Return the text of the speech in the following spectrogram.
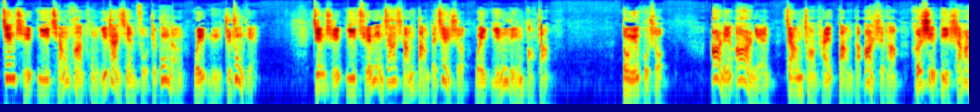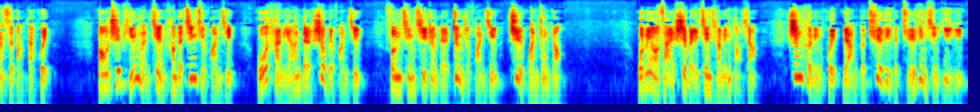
坚持以强化统一战线组织功能为履职重点，坚持以全面加强党的建设为引领保障。董云虎说：“二零二二年将召开党的二十大和市第十二次党代会。”保持平稳健康的经济环境、国泰民安的社会环境、风清气正的政治环境至关重要。我们要在市委坚强领导下，深刻领会两个确立的决定性意义，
